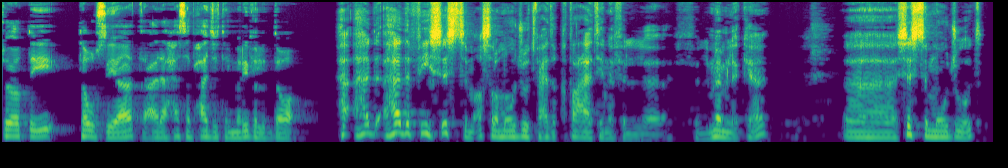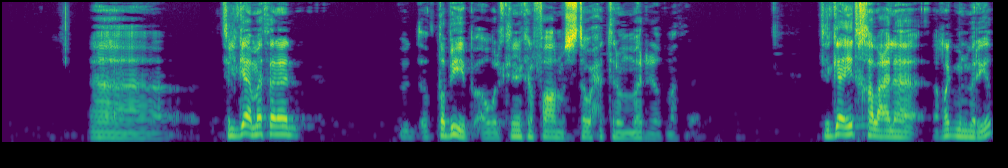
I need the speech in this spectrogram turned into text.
تعطي توصيات على حسب حاجة المريض للدواء. هذا هذا في system أصلا موجود في احد القطاعات هنا في في المملكة. آه system موجود. آه تلقاه مثلا الطبيب أو ال clinical pharmacist أو حتى الممرض مثلا. تلقاه يدخل على رقم المريض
